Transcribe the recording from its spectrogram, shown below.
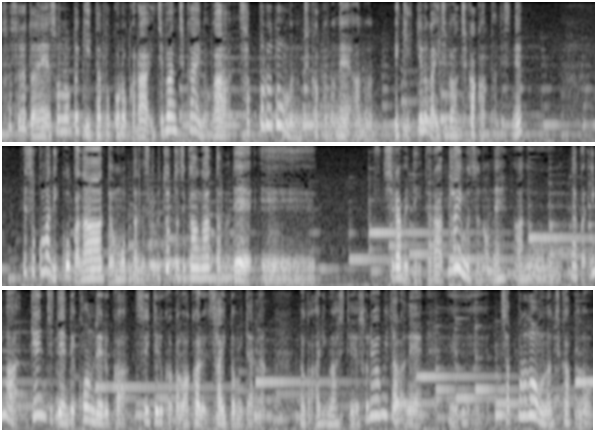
そうするとねその時いたところから一番近いのが札幌ドームの近くのねあの駅っていうのが一番近かったんですね。でそこまで行こうかなって思ったんですけどちょっと時間があったので、えー調べていたらタイムズのね、あのー、なんか今現時点で混んでるか空いてるかが分かるサイトみたいなのがありましてそれを見たらね、えー、札幌ドームの近くの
